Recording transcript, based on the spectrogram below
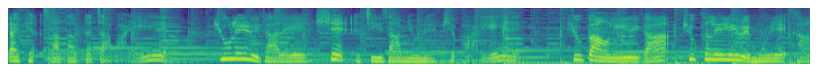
ကိုက်ဖြတ်စားတောက်တတ်ကြပါတယ်တဲ့။ဖြူးလေးတွေကလည်းရှင့်အကြီးစားမျိုးနွယ်ဖြစ်ပါတယ်တဲ့။ဖြူကောင်လေးတွေကဖြူကလေးလေးတွေမွေးတဲ့အခါ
